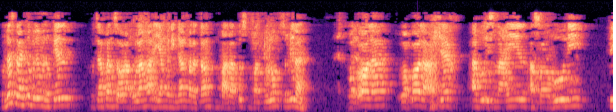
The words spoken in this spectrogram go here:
kemudian setelah itu beliau menukil ucapan seorang ulama yang meninggal pada tahun 449. Waqala waqala Asy-Syaikh Abu Ismail As-Sabuni fi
